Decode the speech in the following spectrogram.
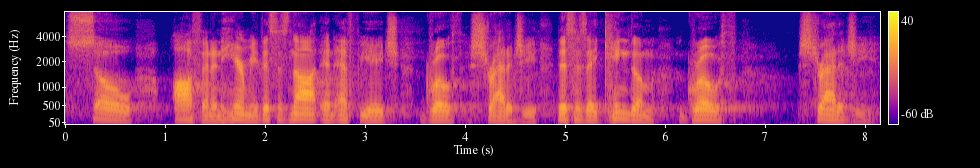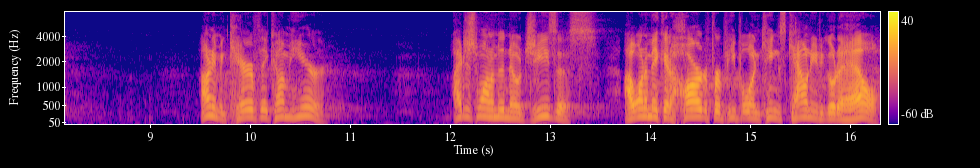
so often. And hear me, this is not an FBH growth strategy. This is a kingdom growth strategy. I don't even care if they come here. I just want them to know Jesus. I want to make it hard for people in Kings County to go to hell.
